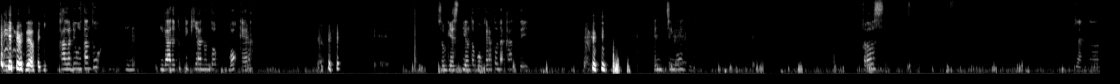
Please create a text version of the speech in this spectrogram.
Udah lagi. Kalau di hutan tuh ng- nggak ada kepikiran untuk boker. Sugesti untuk boker tuh udah kate. Kencing aja. Terus jangan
